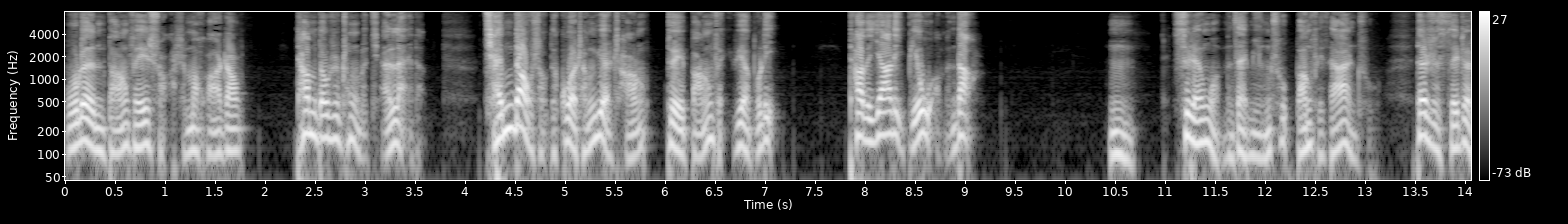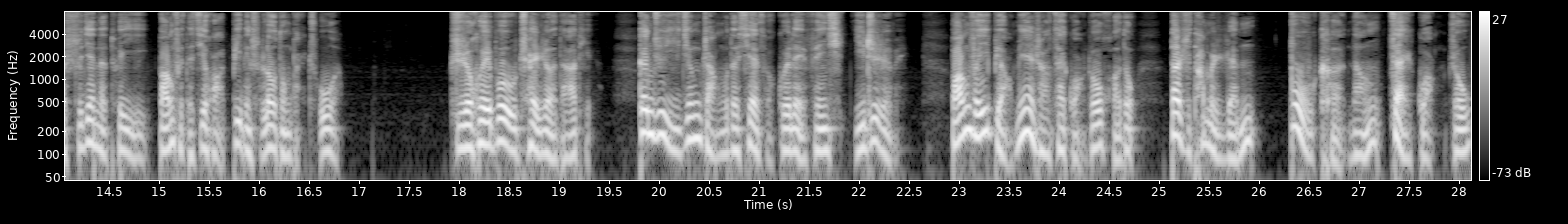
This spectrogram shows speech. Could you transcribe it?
无论绑匪耍什么花招，他们都是冲着钱来的。钱到手的过程越长，对绑匪越不利，他的压力比我们大。嗯，虽然我们在明处，绑匪在暗处，但是随着时间的推移，绑匪的计划必定是漏洞百出啊！指挥部趁热打铁，根据已经掌握的线索归类分析，一致认为，绑匪表面上在广州活动，但是他们人不可能在广州。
